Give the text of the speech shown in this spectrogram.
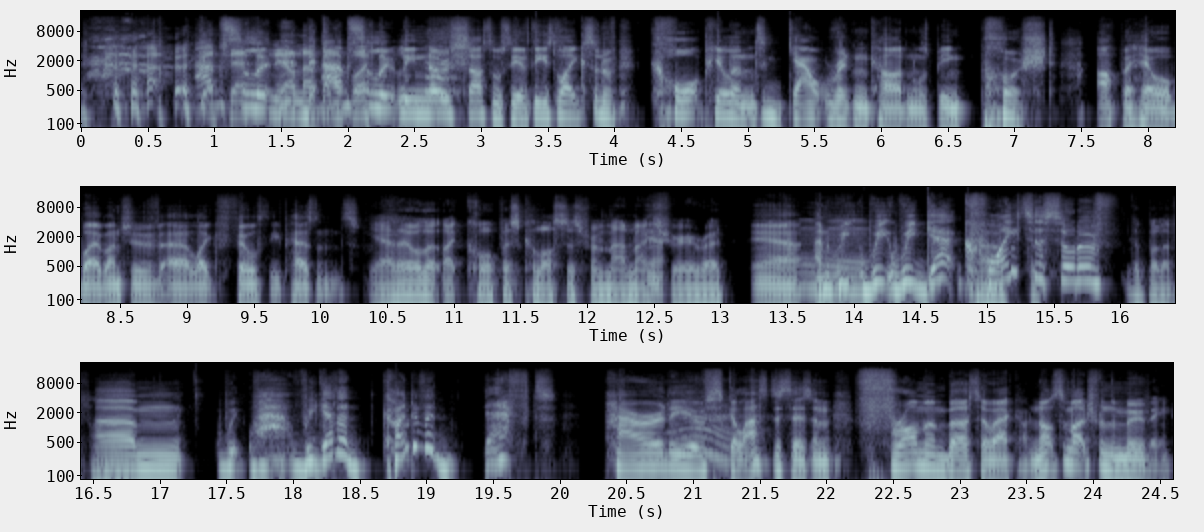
Absolutely, Destiny on that bad boy. absolutely no subtlety of these like sort of corpulent, gout-ridden cardinals being pushed up a hill by a bunch of uh, like filthy peasants. Yeah, they all look like Corpus Colossus from Mad Max Yeah. Fury Road. Yeah, and we, we we get quite the- a sort of The bullet fire. um we we get a kind of a deft parody of scholasticism from Umberto Eco, not so much from the movie,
